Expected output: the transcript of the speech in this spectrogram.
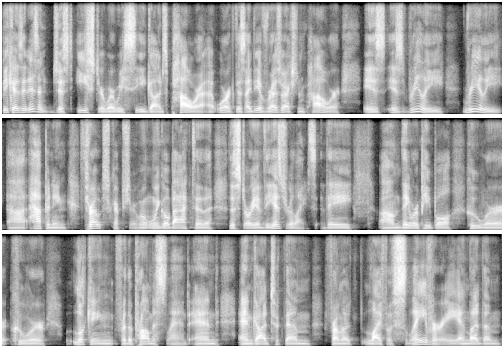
because it isn't just Easter where we see God's power at work. This idea of resurrection power is is really really uh, happening throughout Scripture. When, we go back to the, the story of the Israelites, they um, they were people who were who were looking for the promised land, and and God took them from a life of slavery and led them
